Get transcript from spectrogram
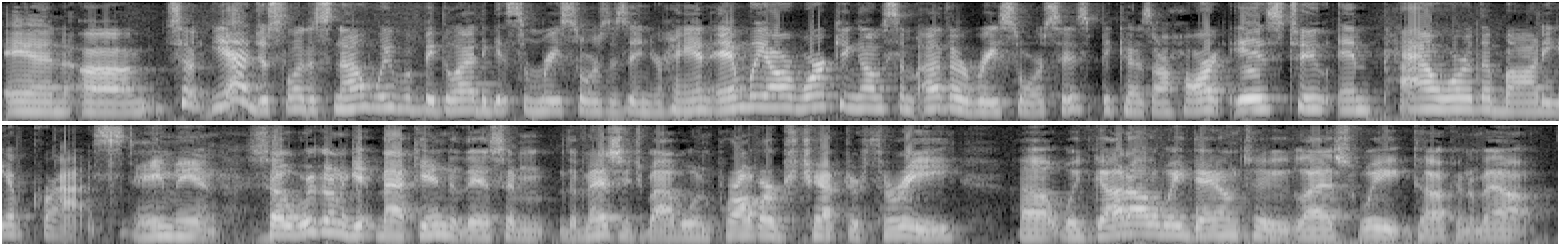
And um, so, yeah, just let us know. We would be glad to get some resources in your hand. And we are working on some other resources because our heart is to empower the body of Christ. Amen. So, we're going to get back into this in the Message Bible in Proverbs chapter 3 uh, we got all the way down to last week talking about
